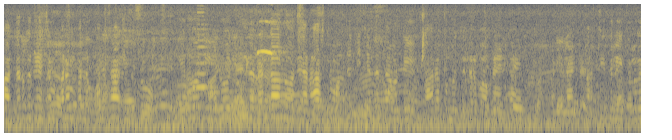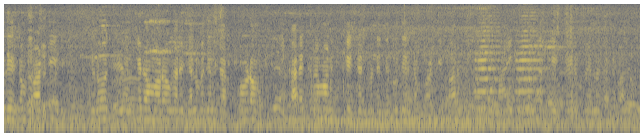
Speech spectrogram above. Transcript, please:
ఆ తెలుగుదేశం పరంపరను కొనసాగిస్తూ ఈరోజు ఈ రోజు వివిధ రంగాల్లో రాష్ట్రం అభివృద్ధి చెందుతా ఉంటే కారకులు చంద్రబాబు నాయుడు గారు. మరి ఇలాంటి పరిస్థితులు తెలుగుదేశం పార్టీ ఈరోజు ఎన్టీ రామారావు గారి జన్మదినం జరుపుకోవడం ఈ కార్యక్రమానికి చేసినటువంటి తెలుగుదేశం పార్టీ కార్యకర్తలకు నాయకులందరికీ పేరు పేరు ధన్యవాదాలు.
